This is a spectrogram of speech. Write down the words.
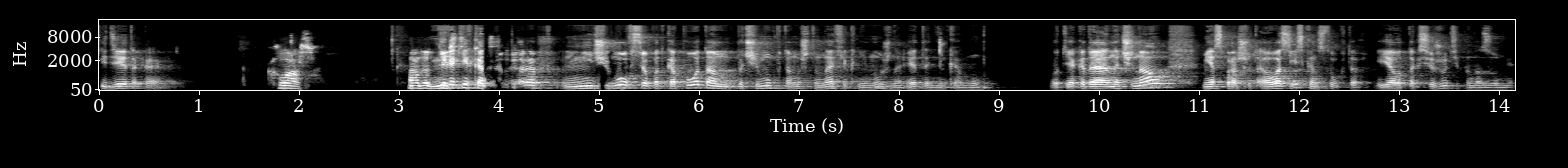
Идея такая. Класс. Надо Никаких конструкторов, ничего, все под капотом. Почему? Потому что нафиг не нужно это никому. Вот я когда начинал, меня спрашивают, а у вас есть конструктор? И я вот так сижу, типа на зуме.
